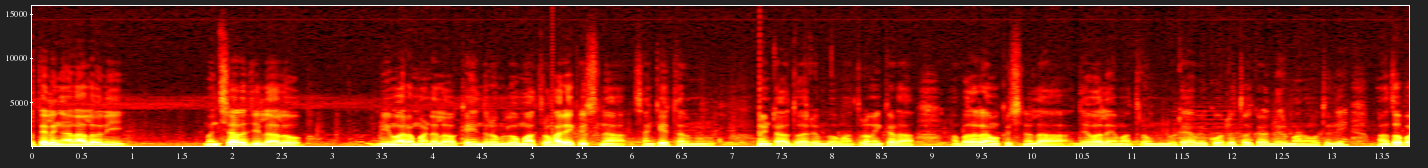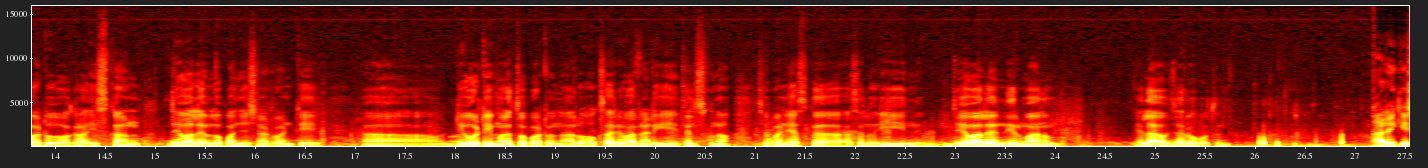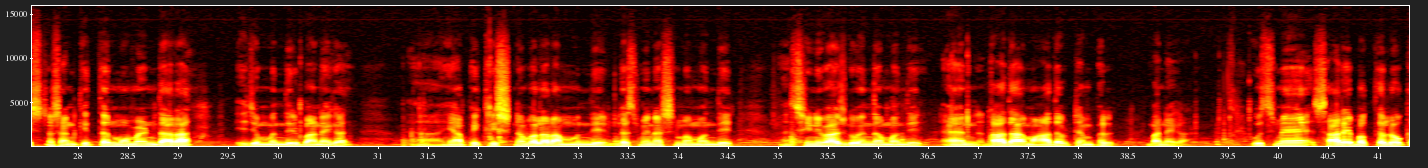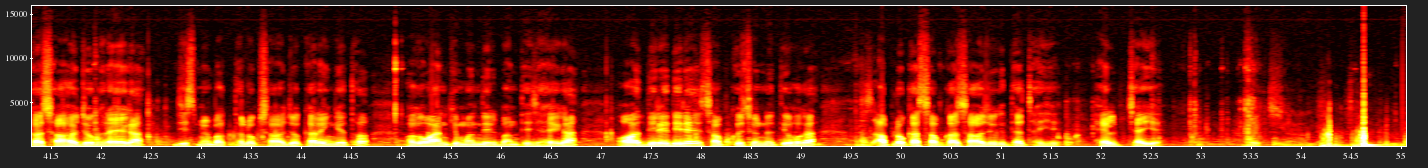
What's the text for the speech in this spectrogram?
తెలంగాణలోని మంచిర్యాల జిల్లాలో భీమారం మండల కేంద్రంలో మాత్రం హరే కృష్ణ సంకీర్తనం ఆధ్వర్యంలో మాత్రం ఇక్కడ బలరామకృష్ణుల దేవాలయం మాత్రం నూట యాభై కోట్లతో ఇక్కడ నిర్మాణం అవుతుంది. మనతో పాటు అక్కడ ఇస్కాన్ దేవాలయంలో పనిచేసినటువంటి డివోటి మనతో పాటు ఉన్నారు. ఒకసారి వారిని అడిగి తెలుసుకుందాం. చెప్పండి అసలు ఈ దేవాలయ నిర్మాణం ఎలా జరగబోతుంది? హరికృష్ణ సంకీర్తన్ మూమెంట్ ద్వారా ये जो मंदिर बनेगा यहाँ पे कृष्ण बलराम मंदिर, लक्ष्मी नरसिम्हा मंदिर, श्रीनिवास गोविंदा मंदिर एंड राधा महादेव टेंपल बनेगा। उसमें सारे भक्त लोग का सहयोग रहेगा। जिसमें भक्त लोग सहयोग करेंगे तो भगवान की मंदिर बनते जाएगा और धीरे धीरे सब कुछ उन्नति होगा। आप लोग का सबका सहयोगिता चाहिए, हेल्प चाहिए।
